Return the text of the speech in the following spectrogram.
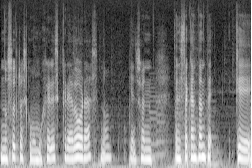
nosotras como mujeres creadoras, ¿no? pienso en, esta cantante que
